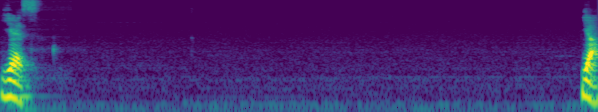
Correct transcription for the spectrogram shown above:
Yes. Yeah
